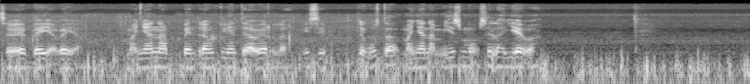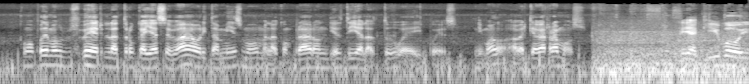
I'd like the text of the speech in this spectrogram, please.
Se ve bella, bella. Mañana vendrá un cliente a verla y si le gusta, mañana mismo se la lleva. Como podemos ver, la troca ya se va ahorita mismo. Me la compraron, 10 días la tuve y pues ni modo, a ver qué agarramos. Y aquí voy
